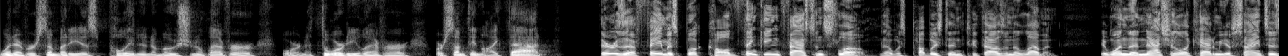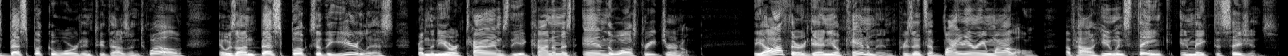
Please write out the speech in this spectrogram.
whenever somebody is pulling an emotional lever or an authority lever or something like that. There is a famous book called Thinking Fast and Slow that was published in 2011. It won the National Academy of Sciences Best Book Award in 2012 and was on Best Books of the Year list from the New York Times, The Economist, and the Wall Street Journal. The author, Daniel Kahneman, presents a binary model of how humans think and make decisions.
